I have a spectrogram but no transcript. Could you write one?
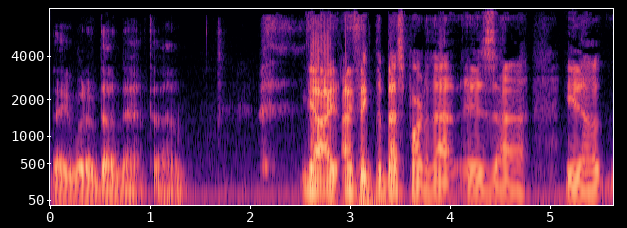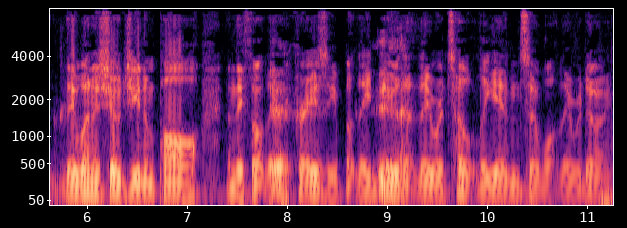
they would have done that. Um, Yeah, I, I think the best part of that is, uh, you know, they went and showed Gene and Paul, and they thought they Yeah. were crazy, but they knew Yeah. that they were totally into what they were doing,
